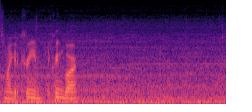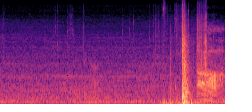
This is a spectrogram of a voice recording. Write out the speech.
Somebody get a cream, the cream bar. Let's see what we got. Oh,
